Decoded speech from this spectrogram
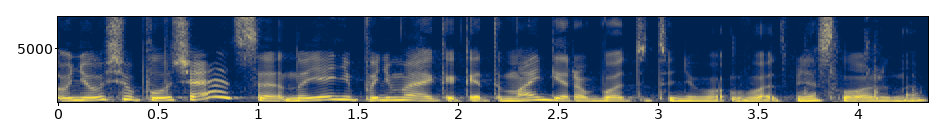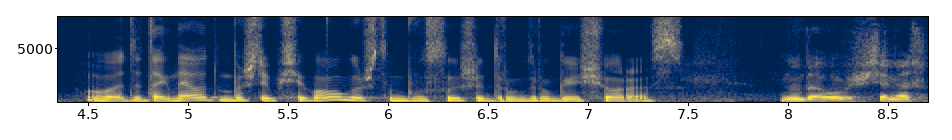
у него все получается, но я не понимаю, как эта магия работает у него. Вот. Мне сложно. Вот. И тогда вот мы пошли к психологу, чтобы услышать друг друга еще раз. Ну да, вообще наши,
